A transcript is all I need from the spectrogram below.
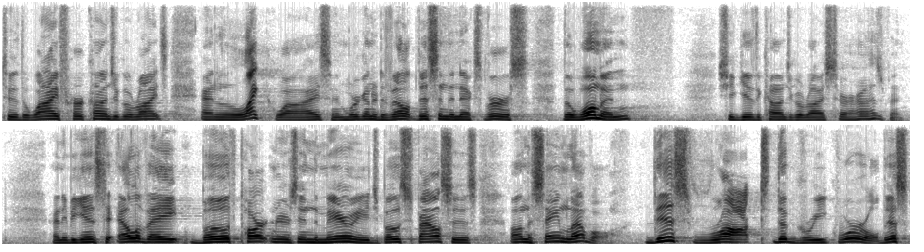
to the wife her conjugal rights, and likewise, and we're going to develop this in the next verse, the woman should give the conjugal rights to her husband. And he begins to elevate both partners in the marriage, both spouses, on the same level. This rocked the Greek world. This,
